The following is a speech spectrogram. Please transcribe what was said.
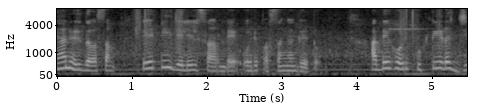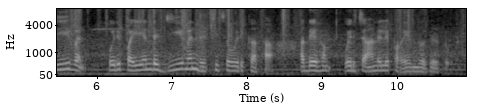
ഞാനൊരു ദിവസം കെ ടി ജലീൽ സാറിന്റെ ഒരു പ്രസംഗം കേട്ടു. അദ്ദേഹം ഒരു കുട്ടിയുടെ ജീവൻ ഒരു പയ്യന്റെ ജീവൻ രക്ഷിച്ച ഒരു കഥ അദ്ദേഹം ഒരു ചാനലിൽ പറയുന്നത് കേട്ടു.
